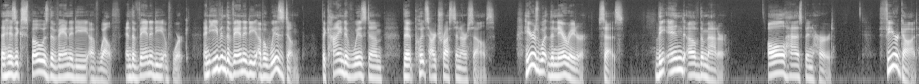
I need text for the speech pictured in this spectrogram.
that has exposed the vanity of wealth and the vanity of work and even the vanity of a wisdom, the kind of wisdom that puts our trust in ourselves? Here's what the narrator says The end of the matter. All has been heard. Fear God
